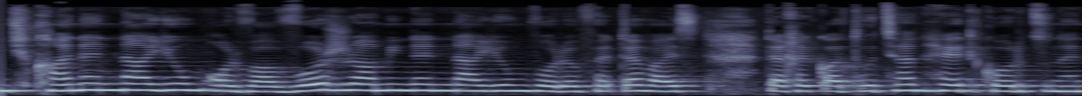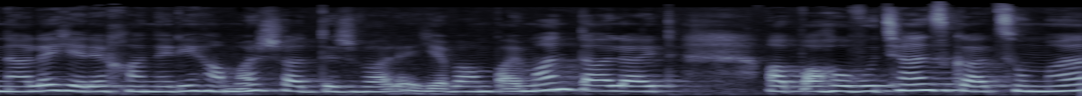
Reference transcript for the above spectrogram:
ինչքան են նայում, օրվա որ ժամին են նայում, որովհետեւ այս տեղեկատվության հետ գործ ունենալը երեխաների համար շատ դժվար է եւ անպայման տալ այդ ապահովության զգացումը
